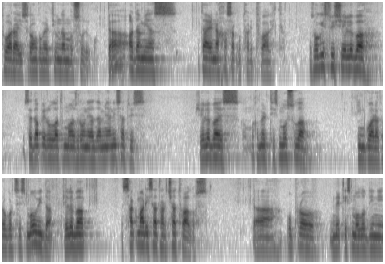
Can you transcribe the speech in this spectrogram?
თუ არა ის რომ ღმერთი უნდა მოსულიყო და ადამიანს დაენახა საკუთარი თვალით. ზოგისთვის შეიძლება ზედაპირულად მოაზროვნე ადამიანისათვის შეიძლება ეს ღმერთის მოსვლა იმგვარად როგორც ის მოვიდა, შეიძლება საკმარისად არ ჩათვალოს. და უფრო მეტის მოლოდინი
